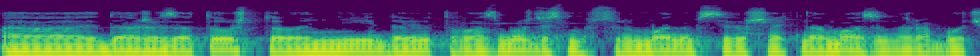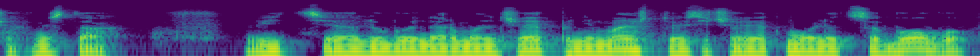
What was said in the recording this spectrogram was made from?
А, даже за то, что они дают возможность мусульманам совершать намазы на рабочих местах. Ведь э, любой нормальный человек понимает, что если человек молится Богу,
